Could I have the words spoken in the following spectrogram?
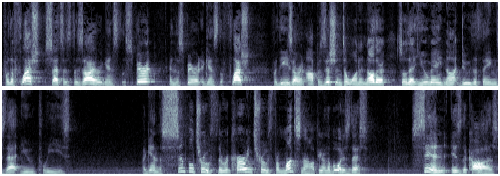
For the flesh sets its desire against the Spirit, and the Spirit against the flesh. For these are in opposition to one another, so that you may not do the things that you please. Again, the simple truth, the recurring truth for months now up here on the board is this Sin is the cause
